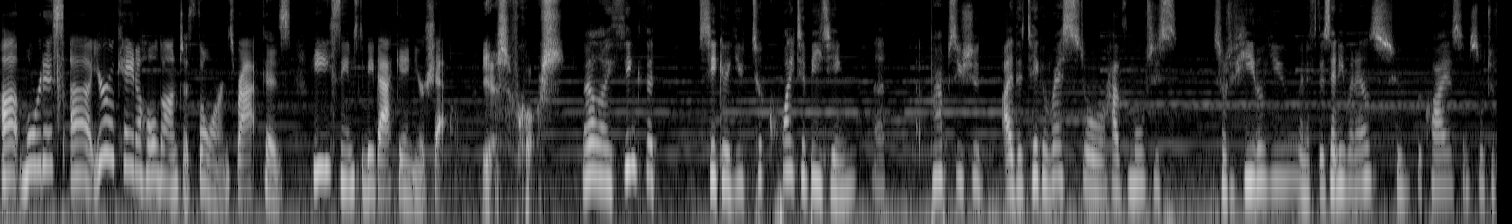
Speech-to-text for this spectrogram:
Uh Mortis, uh you're okay to hold on to Thorns, right? Cuz he seems to be back in your shell. Yes, of course. Well, I think that, Seeker, you took quite a beating. Uh, perhaps you should either take a rest or have Mortis sort of heal you, and if there's anyone else who requires some sort of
